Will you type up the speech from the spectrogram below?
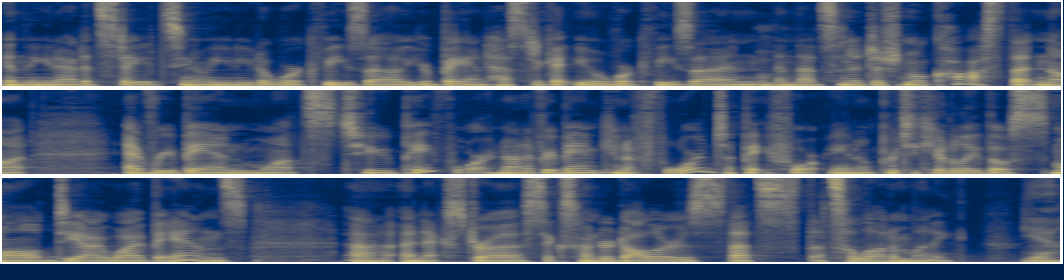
in the United States, you know, you need a work visa, your band has to get you a work visa, and, mm-hmm. and that's an additional cost that not every band wants to pay for. Not every band can afford to pay for, you know, particularly those small DIY bands uh, an extra six hundred dollars. That's that's a lot of money. Yeah,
